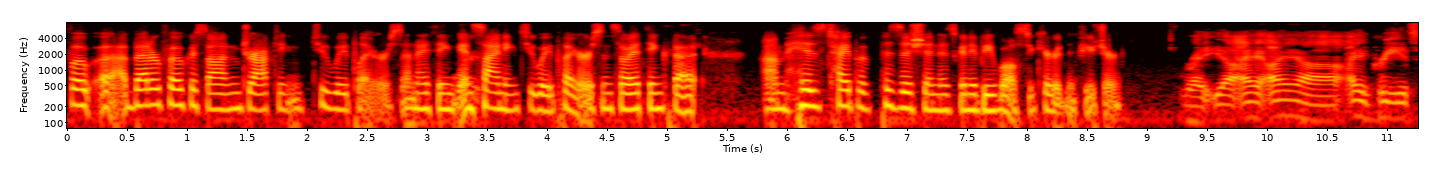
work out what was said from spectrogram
fo- a better focus on drafting two-way players, and I think and signing two-way players, and so I think that um, his type of position is going to be well secured in the future. Right. Yeah, I I uh, I agree. It's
